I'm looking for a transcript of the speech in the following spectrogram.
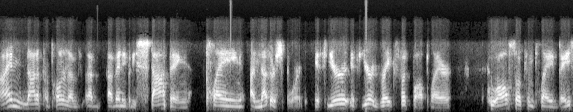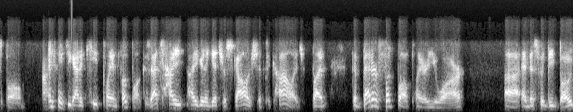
I'm not a proponent of, of, of anybody stopping playing another sport. If you're if you're a great football player who also can play baseball, I think you got to keep playing football because that's how you, how you're going to get your scholarship to college. But the better football player you are, uh, and this would be Bo,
